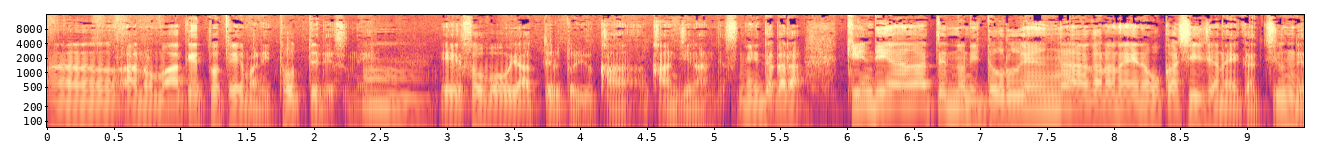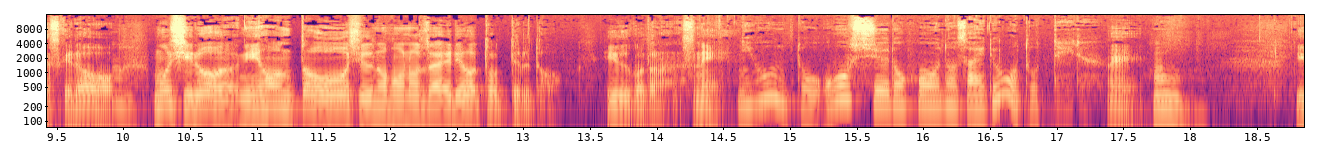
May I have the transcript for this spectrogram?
あの、マーケットテーマにとってですね、うん、えー、相場をやってるというか感じなんですね。だから、金利が上がってるのにドル円が上がらないのはおかしいじゃないかって言うんですけど、うん、むしろ日本と欧州の方の材料を取ってるということなんですね。日本と欧州の方の材料を取っている。ええ。うん。い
